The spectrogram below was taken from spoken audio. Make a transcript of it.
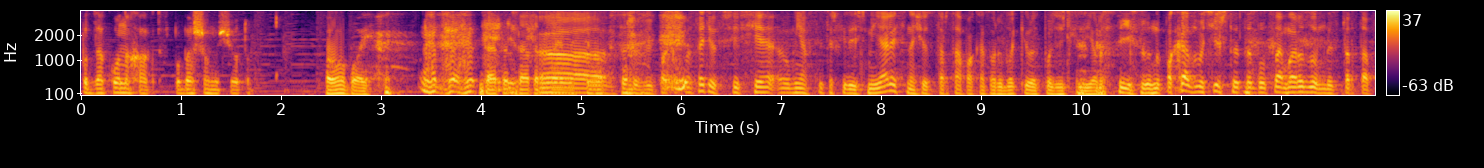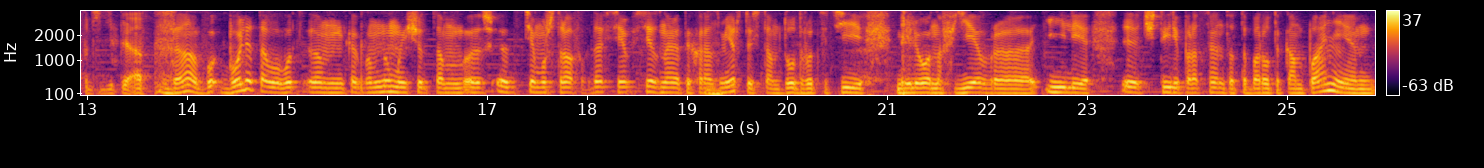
подзаконных актов, по большому счету. О, бой. А, Кстати, вот все, у меня в Твиттер фиде смеялись насчет стартапа, который блокирует пользователей Евросоюза, но пока звучит, что это был самый разумный стартап по GDPR. Да, более того, вот эм, как бы, ну, мы еще там э, э, тему штрафов, да, все, все знают их размер, то есть там до 20 миллионов евро или 4% э, от оборота компании,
